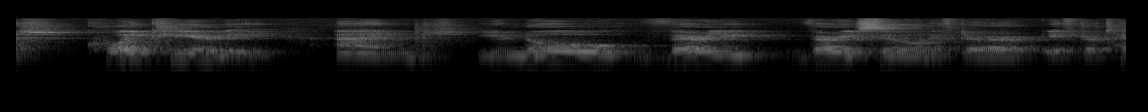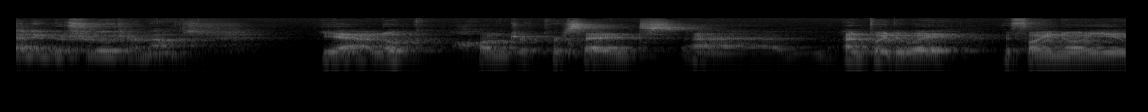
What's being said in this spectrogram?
it quite clearly, and you know very very soon if they're if they're telling the truth or not. Yeah, look, hundred percent. Um, and by the way, if I know you,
